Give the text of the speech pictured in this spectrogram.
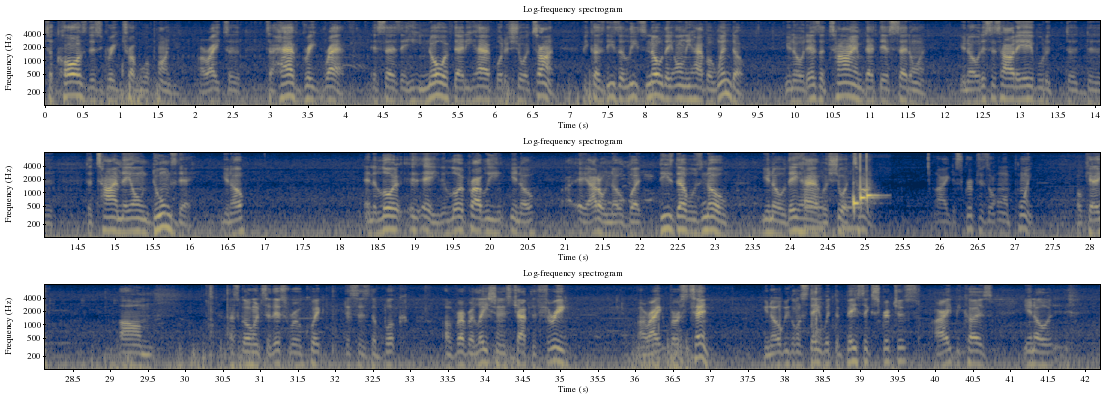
to cause this great trouble upon you all right? To to have great wrath. It says that he knoweth that he have but a short time because these elites know they only have a window. You know there's a time that they're set on. You know this is how they're able to to, to time they own doomsday you know and the lord hey the lord probably you know hey i don't know but these devils know you know they have a short time. All right the scriptures are on point okay? Um let's go into this real quick. This is the book of revelations chapter 3 all right verse 10 you know we're gonna stay with the basic scriptures all right because you know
